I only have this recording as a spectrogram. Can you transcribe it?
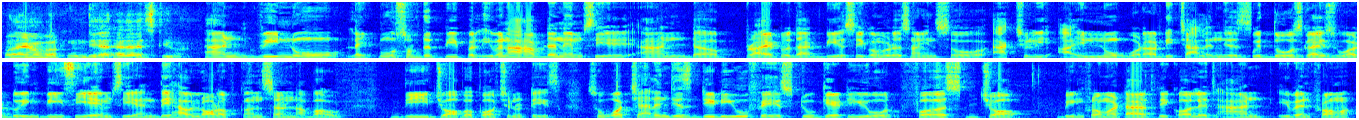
so i am working there as a st1 and we know like most of the people even i have done mca and uh, prior to that bsc computer science. So actually i know what are the challenges with those guys who are doing bca mca and they have a lot of concern about the job opportunities. So what challenges did you face to get your first job being from a tier 3 college and even from a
